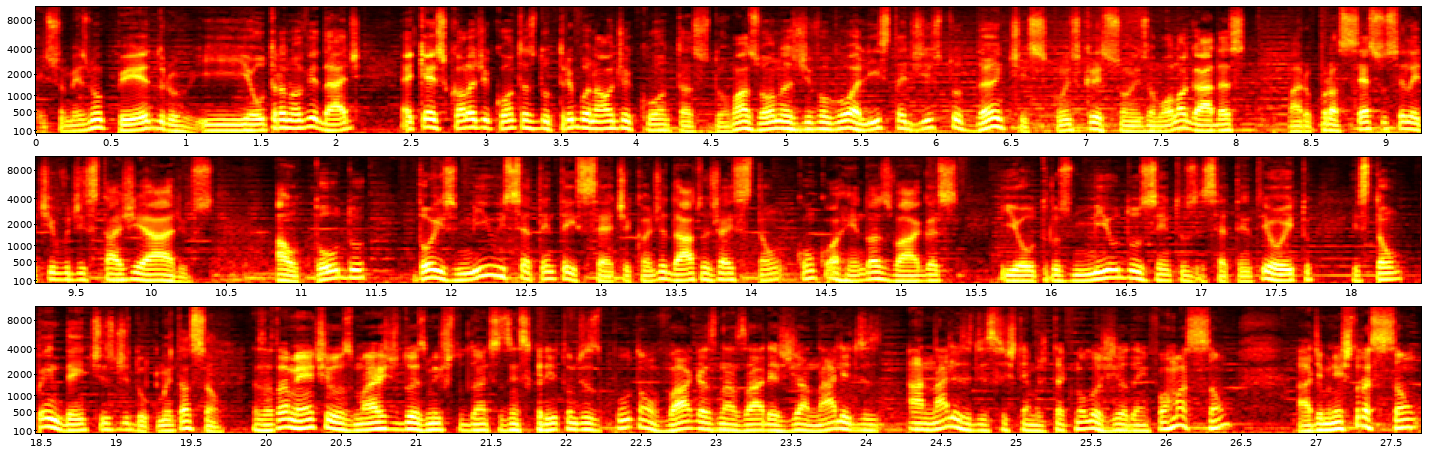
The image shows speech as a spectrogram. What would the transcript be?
É isso mesmo, Pedro. E outra novidade é que a Escola de Contas do Tribunal de Contas do Amazonas divulgou a lista de estudantes com inscrições homologadas para o processo seletivo de estagiários. Ao todo, 2.077 candidatos já estão concorrendo às vagas e outros 1.278 estão pendentes de documentação. Exatamente, os mais de 2 mil estudantes inscritos disputam vagas nas áreas de análise, análise de sistemas de tecnologia da informação, administração,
